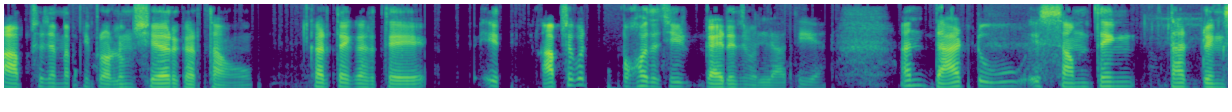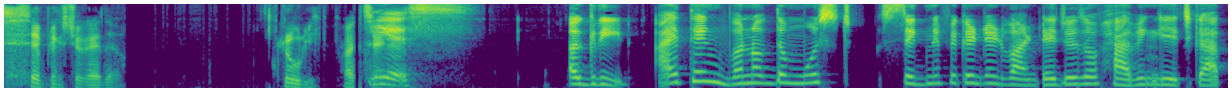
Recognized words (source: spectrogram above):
आपसे जब मैं अपनी प्रॉब्लम शेयर करता हूँ करते करते आपसे कुछ बहुत अच्छी गाइडेंस मिल जाती है। And that too is something that brings siblings together truly अच्छा yes agreed I think one of the most significant advantages of having age gap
